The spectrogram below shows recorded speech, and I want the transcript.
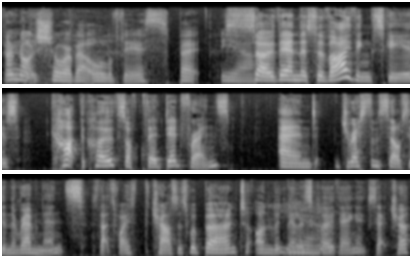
Very I'm not deep. sure about all of this, but yeah. So then the surviving skiers cut the clothes off their dead friends and dressed themselves in the remnants. So that's why the trousers were burnt on Ludmilla's Yeah. clothing, etc.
